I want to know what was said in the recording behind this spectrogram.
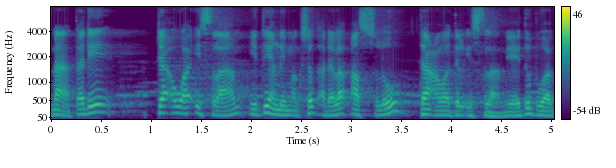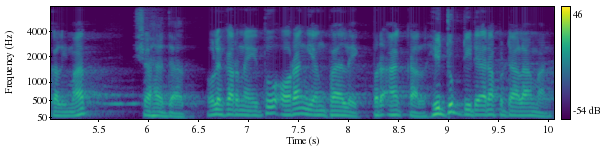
Nah, tadi dakwah Islam itu yang dimaksud adalah aslu dakwatil Islam yaitu dua kalimat syahadat. Oleh karena itu orang yang balik, berakal, hidup di daerah pedalaman.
